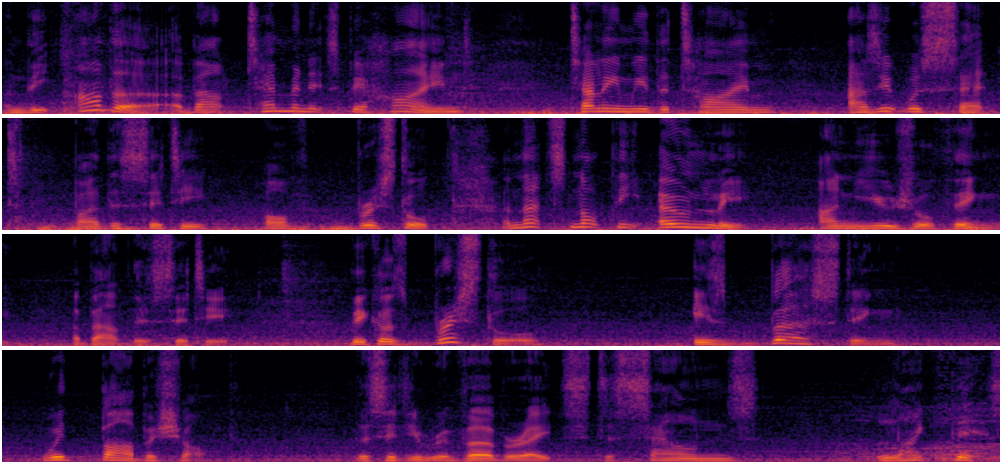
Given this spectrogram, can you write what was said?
and the other about 10 minutes behind telling me the time as it was set by the city of Bristol. And that's not the only unusual thing about this city, because Bristol is bursting with barbershop. The city reverberates to sounds like this.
